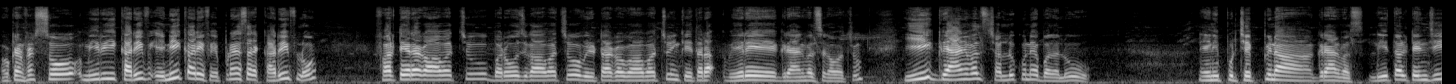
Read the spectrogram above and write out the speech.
ఓకే ఫ్రెండ్స్ సో మీరు ఈ ఖరీఫ్ ఎనీ ఖరీఫ్ ఎప్పుడైనా సరే ఖరీఫ్లో ఫర్టేరా కావచ్చు బరోజ్ కావచ్చు విటాకో కావచ్చు ఇంక ఇతర వేరే గ్రాన్యువల్స్ కావచ్చు. ఈ గ్రాన్యువల్స్ చల్లుకునే బదులు నేను ఇప్పుడు చెప్పిన గ్రాన్యువల్స్ లీతల్ టెన్ జీ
